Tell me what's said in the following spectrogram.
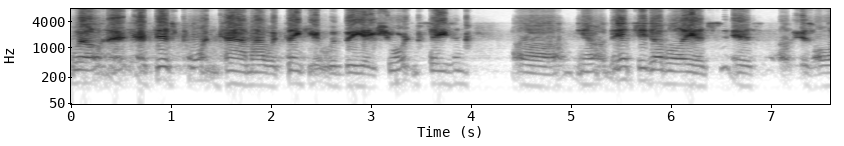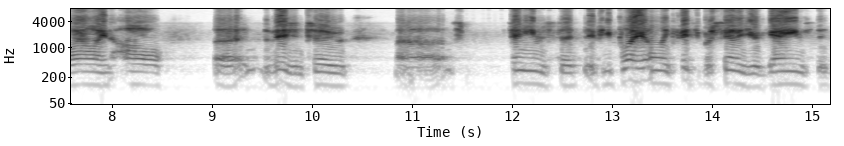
Well, at, at this point in time, I would think it would be a shortened season. Uh, you know, the NCAA is is is allowing all uh, Division two uh, teams that if you play only 50% of your games that,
